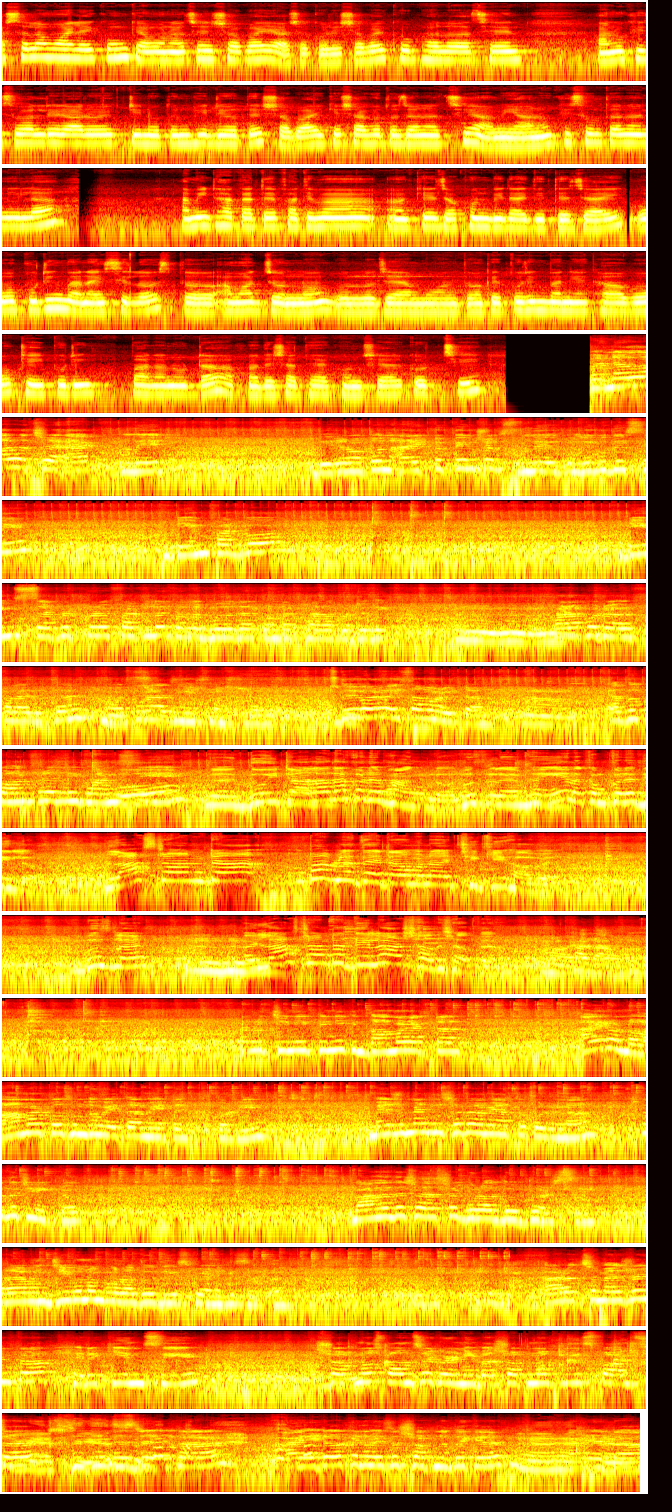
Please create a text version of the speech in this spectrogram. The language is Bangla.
আসসালামু আলাইকুম, কেমন আছেন সবাই? আশা করি সবাই খুব ভালো আছেন। আনুখিস ওয়ার্ল্ডের আরও একটি নতুন ভিডিওতে সবাইকে স্বাগত জানাচ্ছি। আমি আনুখি সুলতানা নীলা। আমি ঢাকাতে ফাতিমাকে যখন বিদায় দিতে যাই, ও পুডিং বানাইছিল, তো আমার জন্য বলল যে আমি তোমাকে পুডিং বানিয়ে খাওয়াবো। সেই পুডিং বানানোটা আপনাদের সাথে এখন শেয়ার করছি। লিডের মতন আর একটু অফ লেবু দিছি ডিম ফাটবো। ডিম সেপারেট করে ফাটলে তাহলে বোঝা যায় কোনটা খারাপ হয় যদি খারাপ ওটা ফেলাই দিতে। পুরো জিনিস নষ্ট হবে দুইবার হয়েছে আমার ওইটা। হ্যাঁ। এত কনফিডেন্টলি ভাঙছি। দুইটা আলাদা করে ভাঙলো বুঝলে? ভেঙে এরকম করে দিল। লাস্ট ওয়ানটা ভাবলে তো এটা মনে হয় ঠিকই হবে। বুঝলে? ওই লাস্ট ওয়ানটা দিল আর সাথে সাথে। খারাপ। চিনি টিনি কিন্তু আমার একটা আই ডোন্ট নো আমার পছন্দ হয়েছে আমি এটা করি। মেজারমেন্ট হিসাবে আমি এত করি না শুধু চিনি টুক বাংলাদেশে আসে গুঁড়া দুধ ধরছি। আর আমি জীবনও গুঁড়া দুধ ইউজ করিনি কিছুতে আর হচ্ছে মেজারিং কাপ এটা কিনছি স্বপ্ন স্পন্সর করিনি বা স্বপ্ন প্লিজ স্পন্সর. যেটা আর এটাও কেন হয়েছে স্বপ্ন থেকে। হ্যাঁ, আর এটা।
